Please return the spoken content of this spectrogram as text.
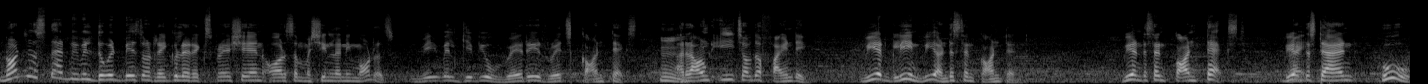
not just that we will do it based on regular expression or some machine learning models. We will give you very rich context Hmm. around each of the finding. We at Glean, we understand content. We understand context. We Right. understand who,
